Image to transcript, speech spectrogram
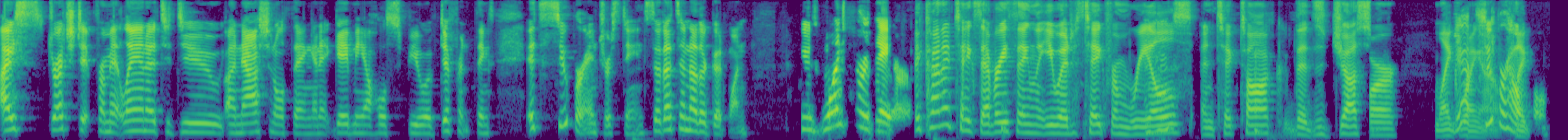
I stretched it from Atlanta to do a national thing and it gave me a whole spew of different things. It's super interesting. So that's another good one. Once you're there, it kind of takes everything that you would take from Reels and TikTok that's just for like Mm-hmm. yeah, going out. super Like, helpful.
